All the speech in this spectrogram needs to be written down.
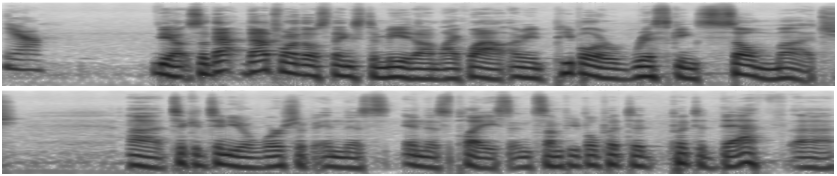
Yeah. You know, so that that's one of those things to me that I'm like, wow. I mean, people are risking so much uh, to continue to worship in this in this place, and some people put to put to death uh,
